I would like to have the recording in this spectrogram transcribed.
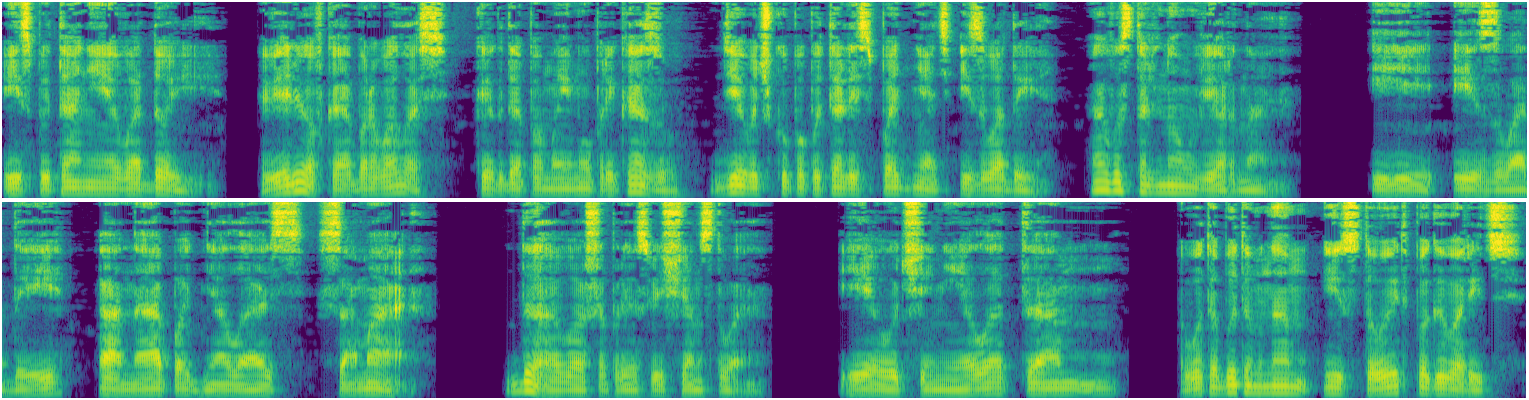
испытание водой. Веревка оборвалась, когда по моему приказу девочку попытались поднять из воды, а в остальном верно. И из воды она поднялась сама. Да, ваше преосвященство. И учинила там... Вот об этом нам и стоит поговорить.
